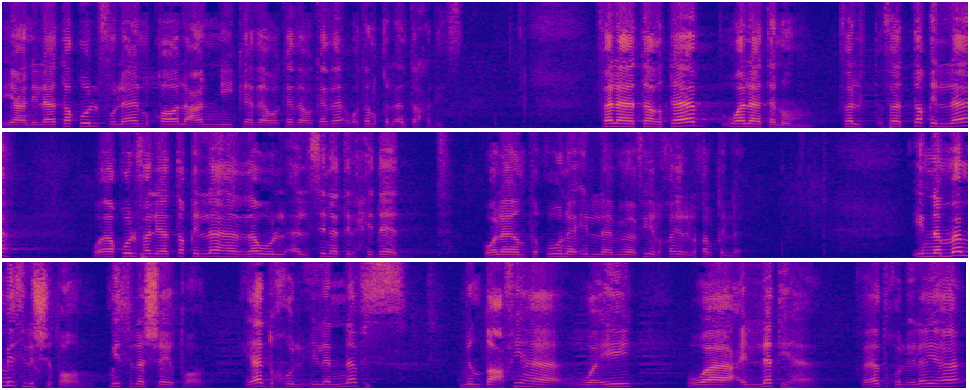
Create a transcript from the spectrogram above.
يعني لا تقل فلان قال عني كذا وكذا وكذا وتنقل أنت الحديث. فلا تغتاب ولا تنم. فاتق الله ويقول فليتق الله ذو الألسنة الحداد ولا ينطقون إلا بما فيه الخير لخلق الله. إنما مثل الشيطان مثل الشيطان يدخل إلى النفس من ضعفها وإيه؟ وعلتها فيدخل إليها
